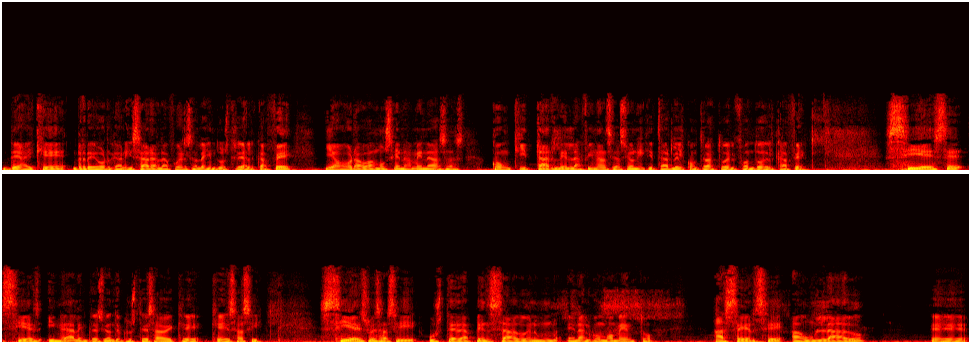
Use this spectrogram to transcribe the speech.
de hay que reorganizar a la fuerza la industria del café y ahora vamos en amenazas con quitarle la financiación y quitarle el contrato del fondo del café. Si ese, si es, y me da la impresión de que usted sabe que, que es así. Si eso es así, ¿usted ha pensado en, un, en algún momento hacerse a un lado, eh,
